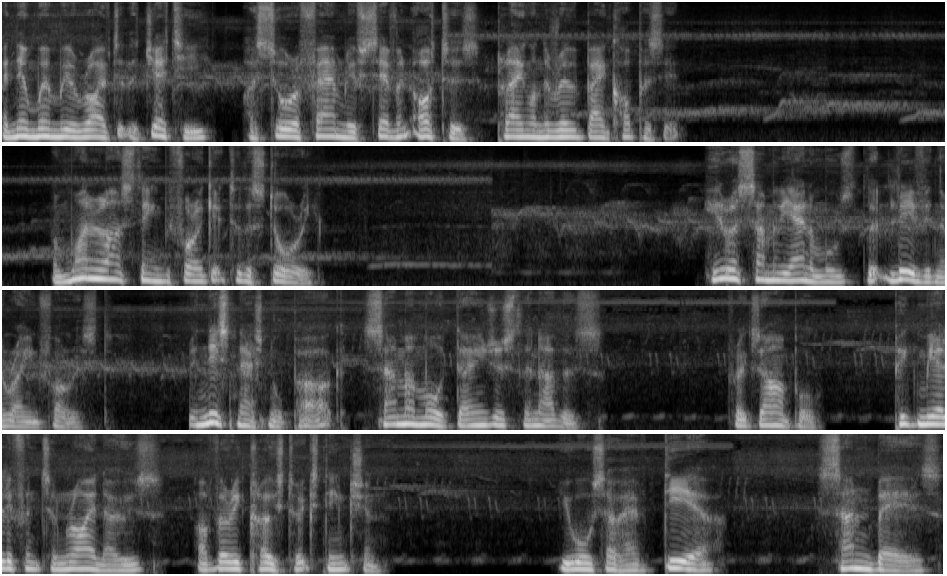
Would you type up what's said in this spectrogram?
And then when we arrived at the jetty, I saw a family of seven otters playing on the riverbank opposite. And one last thing before I get to the story. Here are some of the animals that live in the rainforest. In this national park, some are more dangerous than others. For example, pygmy elephants and rhinos are very close to extinction. You also have deer, sun bears,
